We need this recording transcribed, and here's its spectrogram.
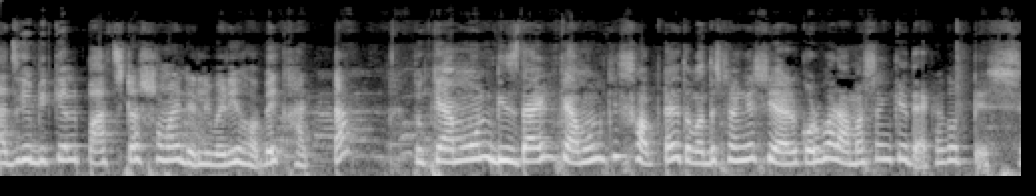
আজকে বিকেল পাঁচটার সময় ডেলিভারি হবে খাটটা। তো কেমন ডিজাইন কেমন কি সবটাই তোমাদের সঙ্গে শেয়ার করব আর আমার সঙ্গে দেখা করতে এসছে।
